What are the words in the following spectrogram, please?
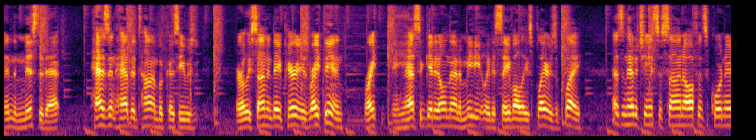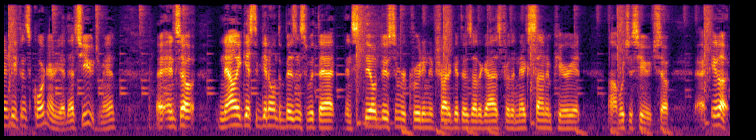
in the midst of that, hasn't had the time because he was early signing day period is right then. Right, he has to get it on that immediately to save all these players to play. Hasn't had a chance to sign offensive coordinator, defensive coordinator yet. That's huge, man. And so now he gets to get on the business with that and still do some recruiting to try to get those other guys for the next signing period, uh, which is huge. So, uh, look,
